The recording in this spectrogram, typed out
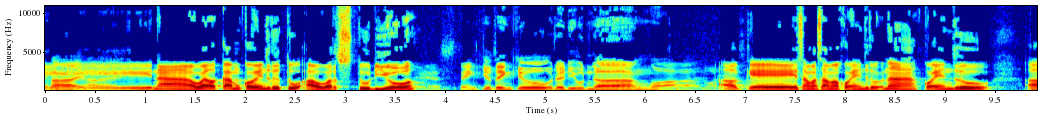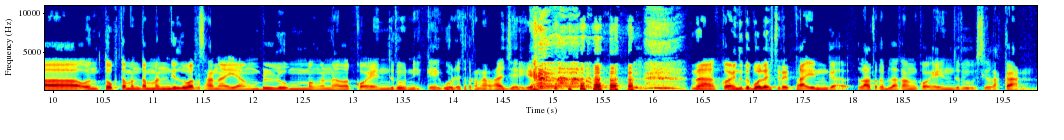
Hai, hai. Nah, welcome Ko Andrew to our studio. Thank you, thank you, udah diundang. Wah, Oke, sama-sama Ko Andrew. Nah, Ko Andrew, eh, untuk teman-teman di luar sana yang belum mengenal Ko Andrew nih, kayak gue udah terkenal aja ya. nah, Ko Andrew boleh ceritain nggak latar belakang Ko Andrew? Silakan.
